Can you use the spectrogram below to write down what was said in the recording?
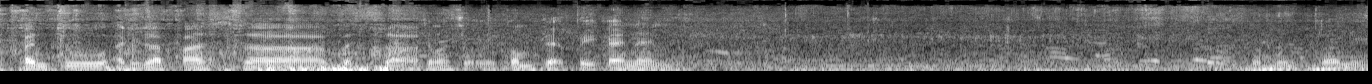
Depan tu adalah pasar besar. Kita masuk ke komplek perikanan Kemudian ni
